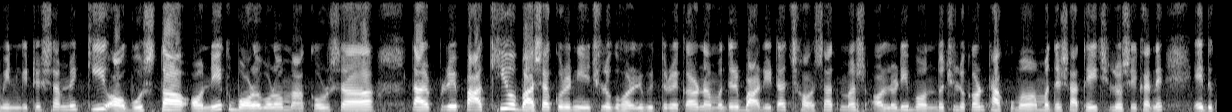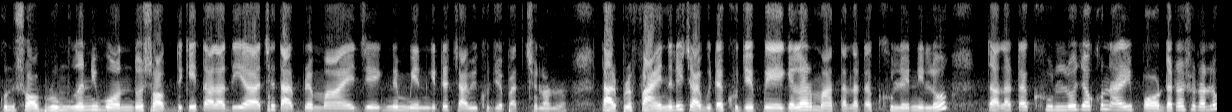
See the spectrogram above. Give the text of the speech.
মেন গেটের সামনে কি অবস্থা। অনেক বড় বড় মাকড়সা, তারপরে পাখিও বাসা করে নিয়েছিল ঘরের ভিতরে, কারণ আমাদের বাড়িটা ছ সাত মাস অলরেডি বন্ধ ছিল, কারণ ঠাকুমাও আমাদের সাথেই ছিল সেখানে। এই দেখুন, সব রুমগুলোই বন্ধ, সব দিকেই তালা দেওয়া আছে, তারপরে মায়ের যে এখানে মেন গেটের চাবি খুঁজে পাচ্ছিল না। তারপরে ফাইনালি চাবিটা খুঁজে পেয়ে গেল আর মা তালাটা খুলে নিল। তালাটা খুললো যখন আর এই পর্দাটা সরালো,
